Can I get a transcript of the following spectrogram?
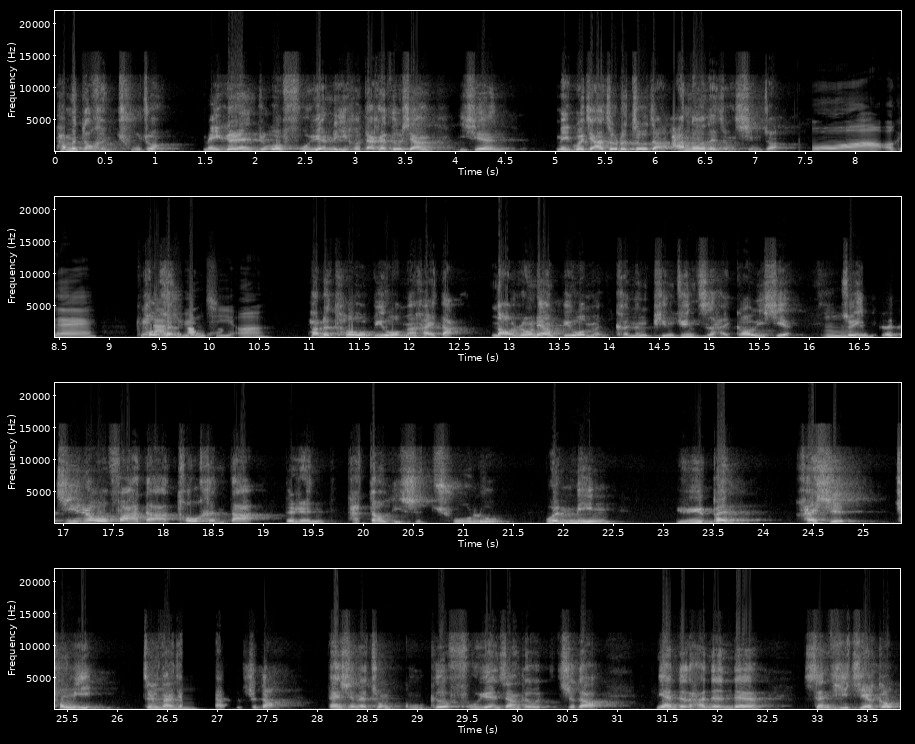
他们都很粗壮。每个人如果复原了以后，大概都像以前美国加州的州长阿诺的这种形状。哇，OK，头很大，嗯，他的头比我们还大，脑容量比我们可能平均值还高一些。嗯，所以一个肌肉发达、头很大的人，他到底是粗鲁、文明、愚笨还是聪颖？这个大家还不知道。嗯，但是呢，从骨骼复原上头知道。尼安德塔人的身体结构，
